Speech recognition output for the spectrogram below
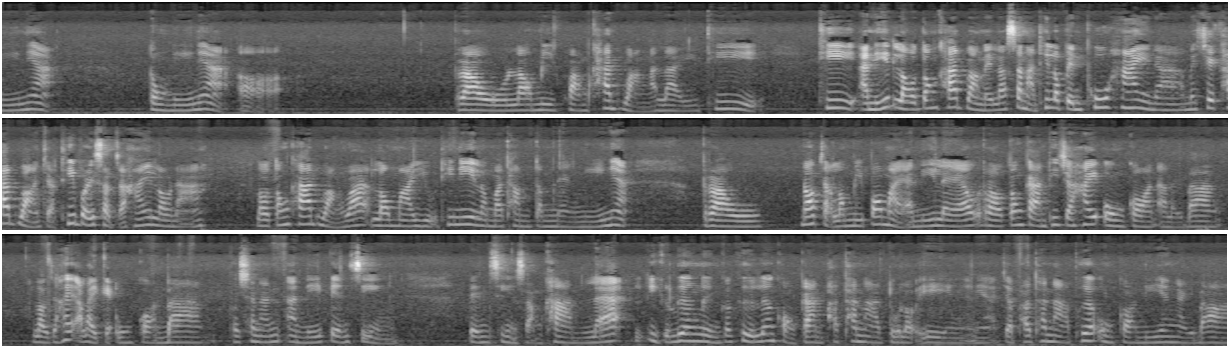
นี้เนี่ยตรงนี้เนี่ยเเราเรามีความคาดหวังอะไรที่ที่อันนี้เราต้องคาดหวังในลักษณะที่เราเป็นผู้ให้นะ ไม่ใช่คาดหวังจากที่บริษัทจะให้เรานะ เราต้องคาดหวังว่าเรามาอยู่ที่นี่เรามาทำตำแหน่งนี้เนี่ยเรานอกจากเรามีเป้าหมายอันนี้แล้ว เราต้องการที่จะให้องค์กรอะไรบ้าง เราจะให้อะไรแก่องค์กรบ้าง เพราะฉะนั้นอันนี้เป็นสิ่งเป็นสิ่งสำคัญ และอีกเรื่องหนึ่งก็คือเรื่องของการพัฒนาตัวเราเองเนี้ยจะพัฒนาเพื่อองค์กรนี้ยังไงบ้าง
